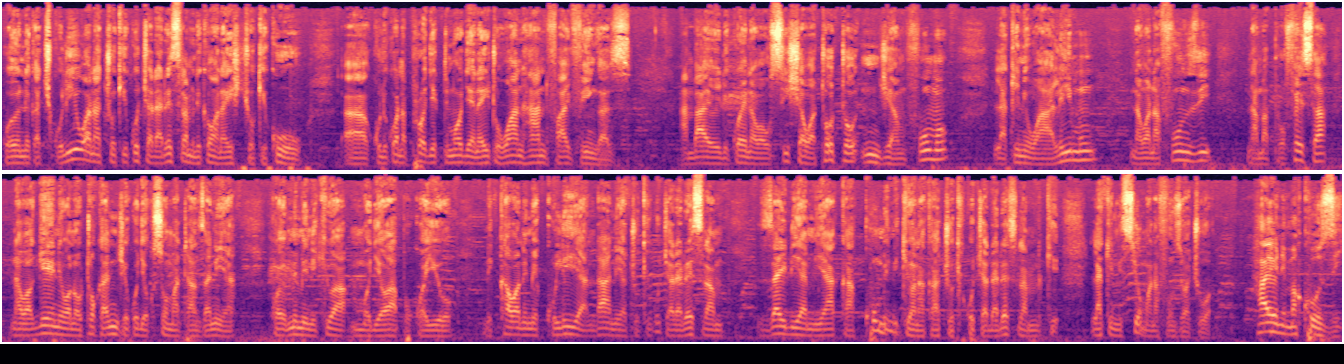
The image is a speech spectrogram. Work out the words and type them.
kwa hiyo nikachukuliwa na chuo kikuu cha Dar es Salaam, nikawa naishi chuo kikuu. Uh, kulikuwa na project moja inaitwa One Hand Five Fingers ambayo ilikuwa inawahusisha watoto nje ya mfumo, lakini waalimu na wanafunzi na maprofesa na wageni wanaotoka nje kuja kusoma Tanzania. Kwa hiyo mimi nikiwa mmojawapo, kwa hiyo nikawa nimekulia ndani ya chuo kikuu cha Dar es Salaam zaidi ya miaka kumi nikiwa nakaa chuo kikuu cha Dar es Salaam, lakini sio mwanafunzi wa chuo. Hayo ni makuzi.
